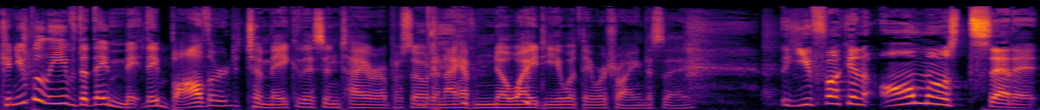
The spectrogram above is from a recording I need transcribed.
Can you believe that they ma- they bothered to make this entire episode and I have no idea what they were trying to say? You fucking almost said it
